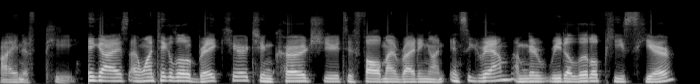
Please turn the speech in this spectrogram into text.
INFP. Hey guys, I want to take a little break here to encourage you to follow my writing on Instagram. I'm going to read a little piece here.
